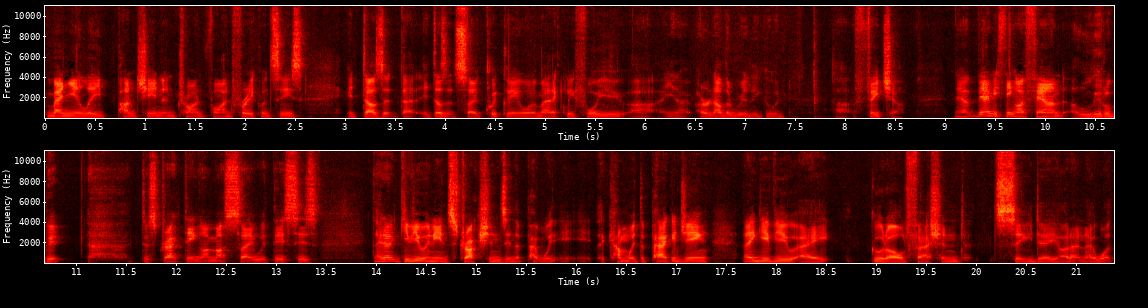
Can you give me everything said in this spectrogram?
manually punch in and try and find frequencies. It does it that it does it so quickly and automatically for you. Uh, you know, are another really good uh, feature. Now, the only thing I found a little bit distracting, I must say, with this is they don't give you any instructions in the that come with the packaging. They give you a good old-fashioned CD. I don't know what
